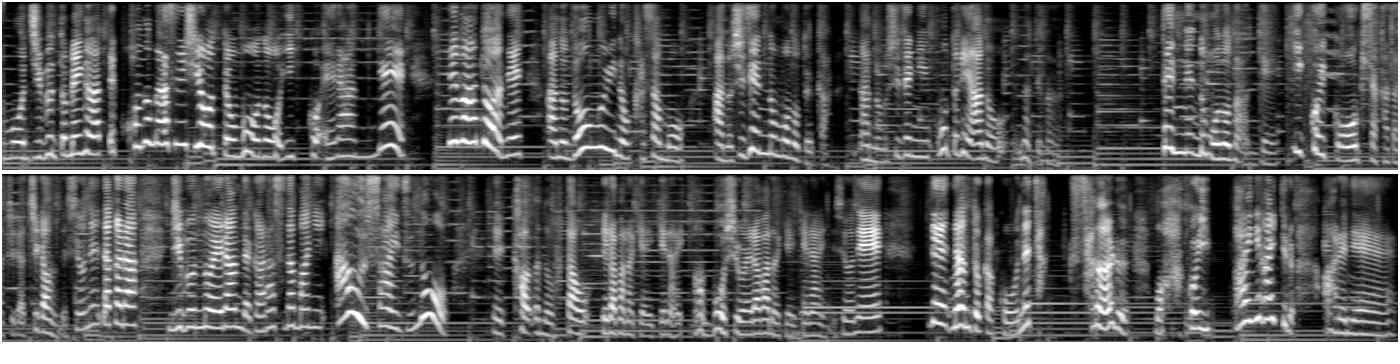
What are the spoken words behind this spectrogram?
もう自分と目があってこのガラスにしようって思うのを1個選んでで、まあ、あとはねあのどんぐりの傘もあの自然のものというかあの自然に本当にあのなんていうかな天然のものなんで一個一個大きさ形が違うんですよね。だから自分の選んだガラス玉に合うサイズのえかあの蓋を選ばなきゃいけない。あ帽子を選ばなきゃいけないんですよね。でなんとかこうねたくさんあるもう箱いっぱいに入ってる。あれね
